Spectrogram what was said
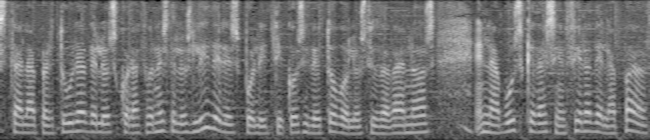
está la apertura de los corazones de los líderes políticos y de todos los ciudadanos en la búsqueda sincera de la paz,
